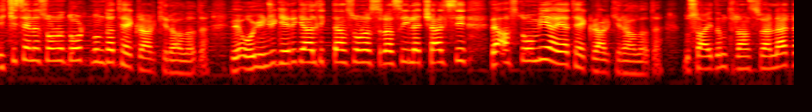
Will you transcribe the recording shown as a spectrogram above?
2 sene sonra Dortmund'a tekrar kiraladı ve oyuncu geri geldikten sonra sırasıyla Chelsea ve Aston Villa'ya tekrar kiraladı. Bu saydığım transferler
